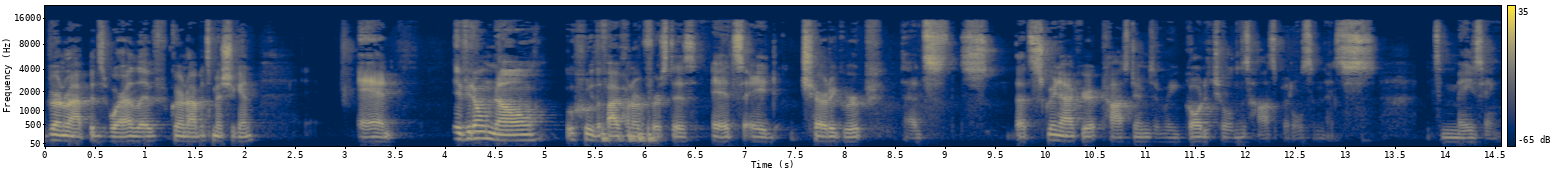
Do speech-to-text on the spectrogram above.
Grand Rapids, where I live, Grand Rapids, Michigan. And if you don't know who the 501st is, it's a charity group that's that's screen accurate costumes, and we go to children's hospitals, and it's it's amazing.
